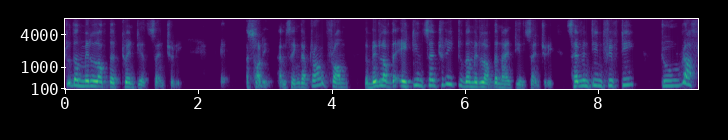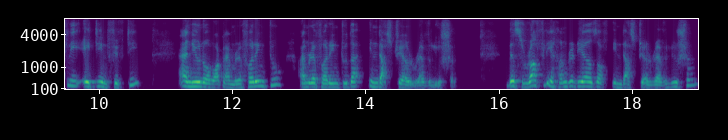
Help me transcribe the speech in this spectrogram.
to the middle of the 20th century. Eh, sorry, I'm saying that wrong, from the middle of the 18th century to the middle of the 19th century, 1750 to roughly 1850. And you know what I'm referring to? I'm referring to the Industrial Revolution. This roughly 100 years of Industrial Revolution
